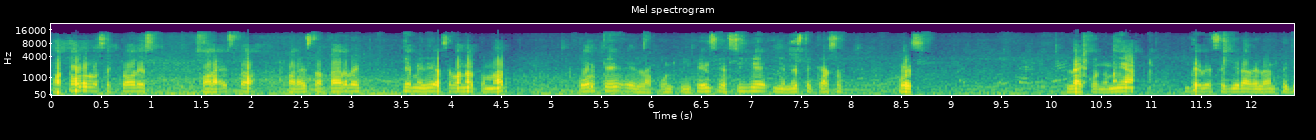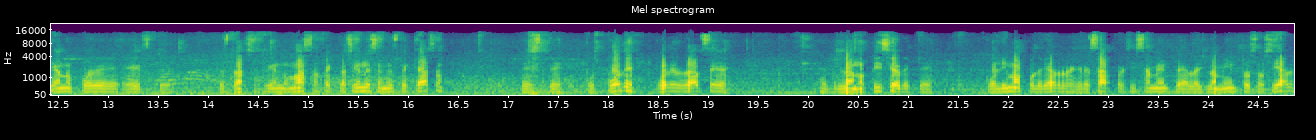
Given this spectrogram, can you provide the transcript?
a todos los sectores para esta, para esta tarde, qué medidas se van a tomar, porque eh, la contingencia sigue y en este caso, pues la economía debe seguir adelante, ya no puede este, estar sufriendo más afectaciones en este caso. Este, pues puede, puede darse la noticia de que Colima podría regresar precisamente al aislamiento social,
